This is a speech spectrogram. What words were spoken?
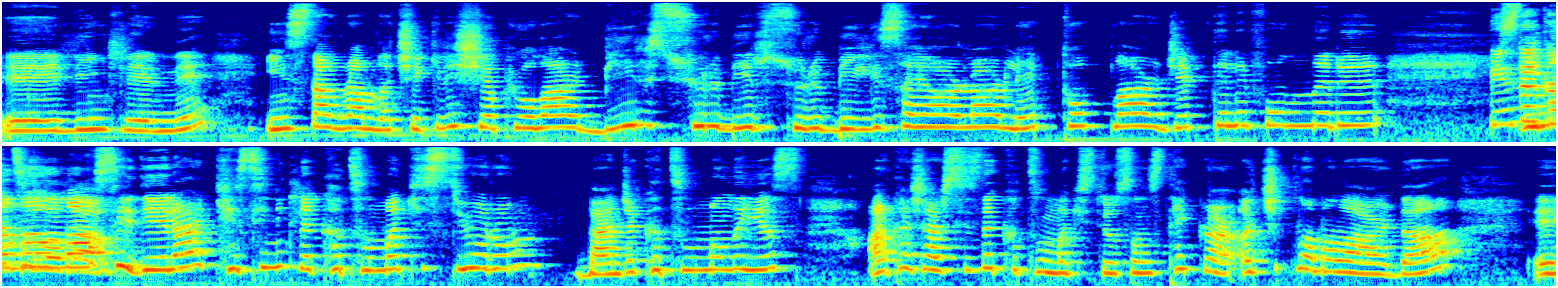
e, linklerini. Instagram'da çekiliş yapıyorlar. Bir sürü bir sürü bilgisayarlar, laptoplar, cep telefonları. Biz de. İnanılmaz hediyeler. Kesinlikle katılmak istiyorum. Bence katılmalıyız. Arkadaşlar siz de katılmak istiyorsanız tekrar açıklamalarda e,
